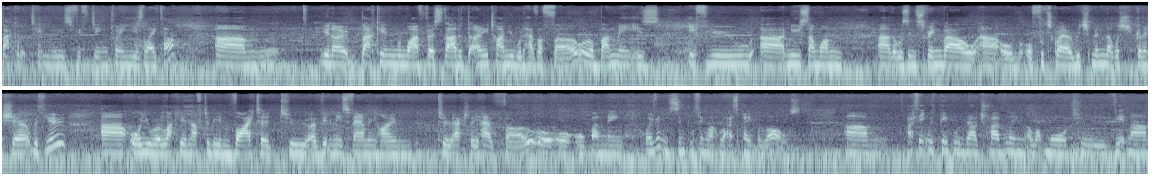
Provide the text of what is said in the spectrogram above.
back at it 10 years, 15, 20 years later. Um, you know, back in when I first started, the only time you would have a pho or a banh mi is if you uh, knew someone uh, that was in Springvale uh, or, or Footscray or Richmond that was going to share it with you uh, or you were lucky enough to be invited to a Vietnamese family home to actually have pho or, or, or banh mi, or even a simple thing like rice paper rolls. Um, I think with people now travelling a lot more to Vietnam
